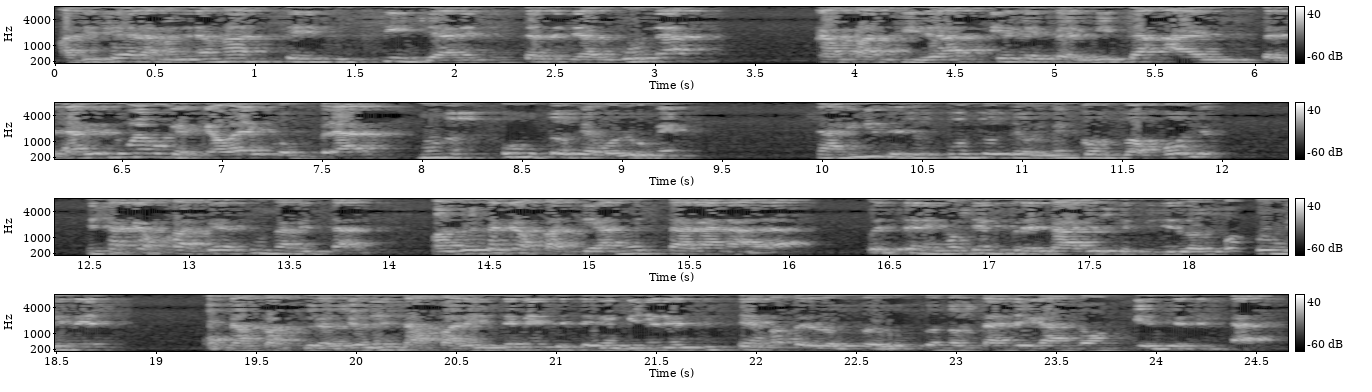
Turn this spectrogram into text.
Así sea de la manera más sencilla, necesita tener alguna capacidad que le permita al empresario nuevo que acaba de comprar unos puntos de volumen, salir de esos puntos de volumen con su apoyo esa capacidad es fundamental. Cuando esa capacidad no está ganada, pues tenemos empresarios que tienen los volúmenes, las facturaciones aparentemente se ven bien en el sistema, pero los productos no están llegando a un cliente final.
